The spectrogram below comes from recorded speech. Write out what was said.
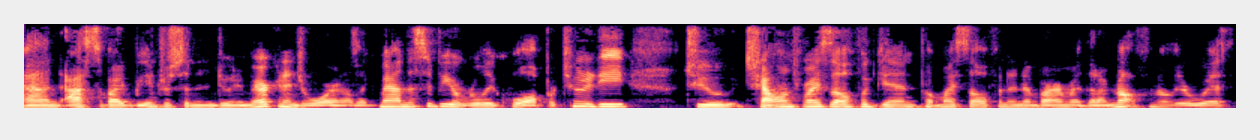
and asked if I'd be interested in doing American Ninja Warrior. And I was like, man, this would be a really cool opportunity to challenge myself again, put myself in an environment that I'm not familiar with.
